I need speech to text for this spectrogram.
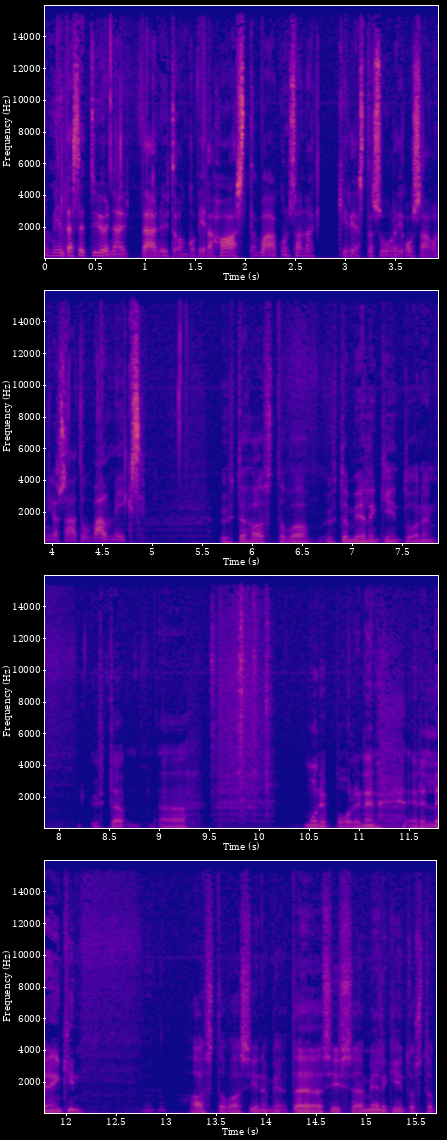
No miltä se työ näyttää nyt? Onko vielä haastavaa, kun sanakirjasta suuri osa on jo saatu valmiiksi? Yhtä haastavaa, yhtä mielenkiintoinen, yhtä äh, monipuolinen edelleenkin. Mm-hmm. Haastavaa siinä, äh, siis äh, mielenkiintoista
